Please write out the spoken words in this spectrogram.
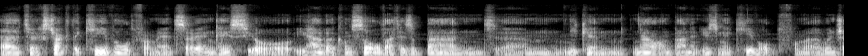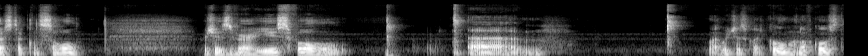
uh, to extract the key vault from it. So in case you're you have a console that is banned, um, you can now unban it using a key vault from a Winchester console, which is very useful. Um, which is quite cool. And of course,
